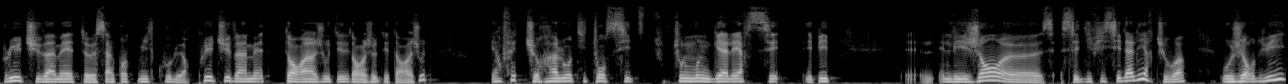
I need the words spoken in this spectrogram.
plus tu vas mettre 50 euh, 000 couleurs, plus tu vas mettre, t'en rajouter, t'en rajouter, t'en rajoutes. Et en fait, tu ralentis ton site, tout, le monde galère. C'est et puis euh, les gens, euh, c'est difficile à lire, tu vois. Aujourd'hui,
